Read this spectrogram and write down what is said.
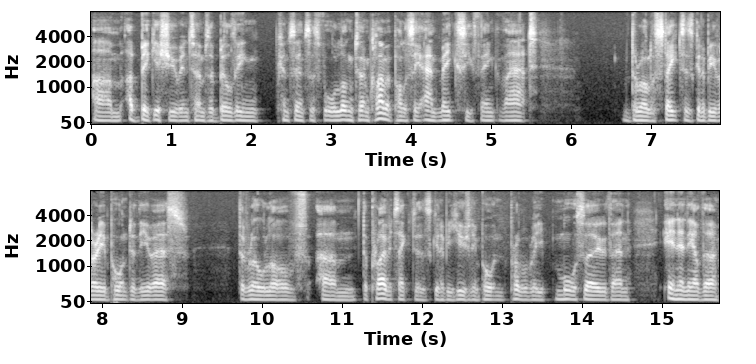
um, a big issue in terms of building consensus for long term climate policy and makes you think that the role of states is going to be very important in the US. The role of um, the private sector is going to be hugely important, probably more so than in any other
